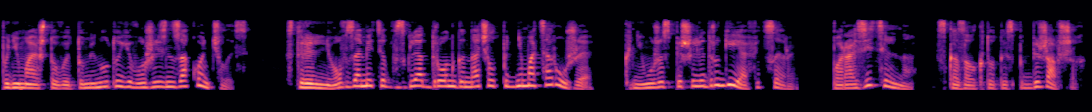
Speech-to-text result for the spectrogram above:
понимая, что в эту минуту его жизнь закончилась. Стрельнев, заметив взгляд Дронга, начал поднимать оружие. К ним уже спешили другие офицеры. «Поразительно», — сказал кто-то из подбежавших.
